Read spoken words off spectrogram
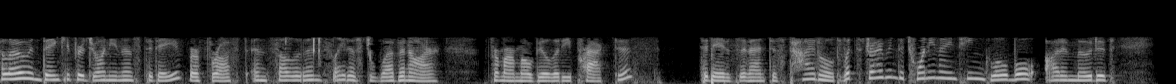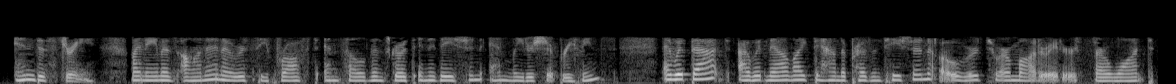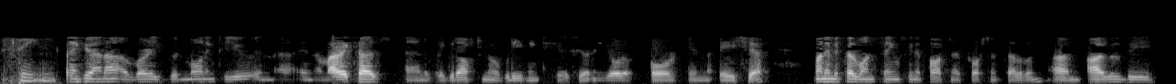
Hello, and thank you for joining us today for Frost & Sullivan's latest webinar from our mobility practice. Today's event is titled, What's Driving the 2019 Global Automotive Industry? My name is Anna, and I oversee Frost & Sullivan's Growth, Innovation, and Leadership briefings. And with that, I would now like to hand the presentation over to our moderator, Sarwant Singh. Thank you, Anna. A very good morning to you in uh, in Americas, and a very good afternoon or good evening to you if you're in Europe or in Asia. My name is Sarwant Singh, Senior Partner at Frost & Sullivan. Um, I will be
